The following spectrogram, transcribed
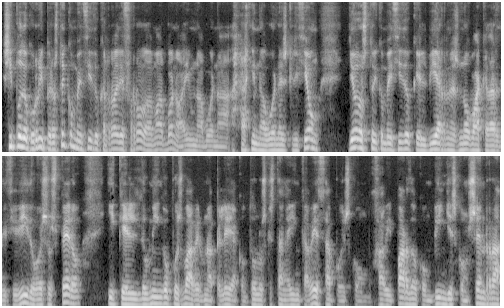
Sí puede ocurrir, pero estoy convencido que el Rally de Ferrol, además, bueno, hay una buena, hay una buena inscripción. Yo estoy convencido que el viernes no va a quedar decidido, eso espero, y que el domingo pues va a haber una pelea con todos los que están ahí en cabeza, pues con Javi Pardo, con Vinges, con Senra,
